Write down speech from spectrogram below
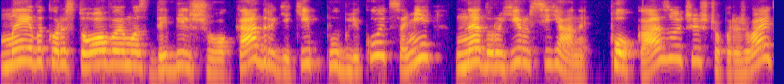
Ми використовуємо здебільшого кадри, які публікують самі недорогі росіяни, показуючи, що переживають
